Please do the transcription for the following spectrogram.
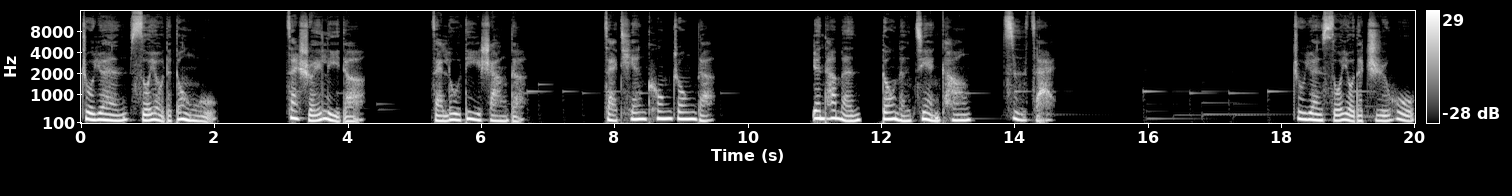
祝愿所有的动物，在水里的，在陆地上的，在天空中的。愿他们都能健康自在。祝愿所有的植物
